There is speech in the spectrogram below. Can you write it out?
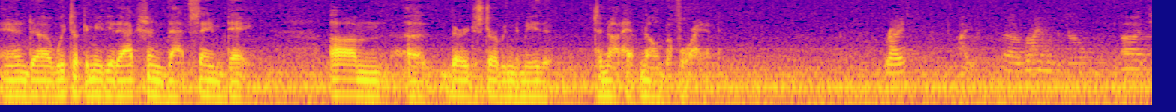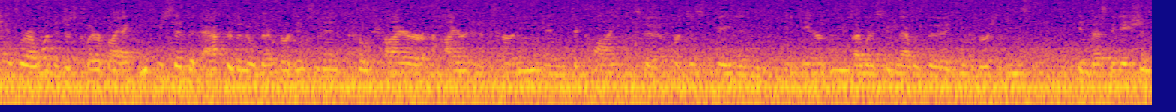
and uh, we took immediate action that same day. Um, uh, very disturbing to me that to not have known beforehand. Right? Hi, uh, Ryan with the Journal. Uh, Chancellor, I wanted to just clarify. I think you said that after the November incident, Coach Heiar hired an attorney and declined to participate in, in interviews. I would assume that was the university's investigation.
